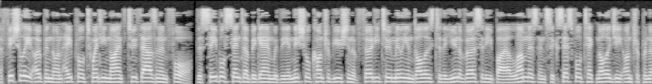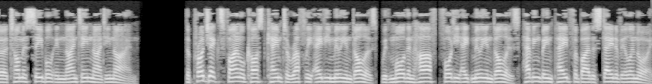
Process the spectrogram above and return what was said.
Officially opened on April 29, 2004, the Siebel Center began with the initial contribution of $32 million to the university by alumnus and successful technology entrepreneur Thomas Siebel in 1999. The project's final cost came to roughly $80 million, with more than half $48 million having been paid for by the state of Illinois.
